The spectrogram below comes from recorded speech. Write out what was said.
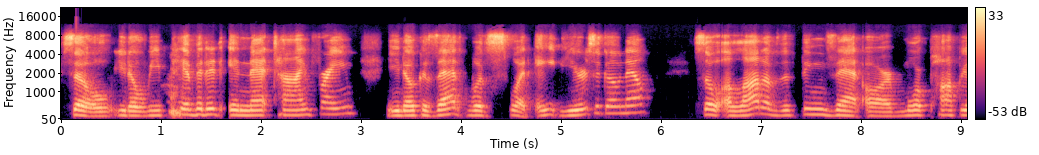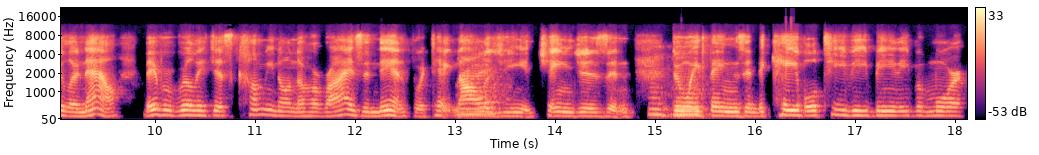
So, you know, we pivoted in that time frame, you know, because that was what, eight years ago now? So a lot of the things that are more popular now, they were really just coming on the horizon then for technology right. and changes and mm-hmm. doing things and the cable TV being even more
